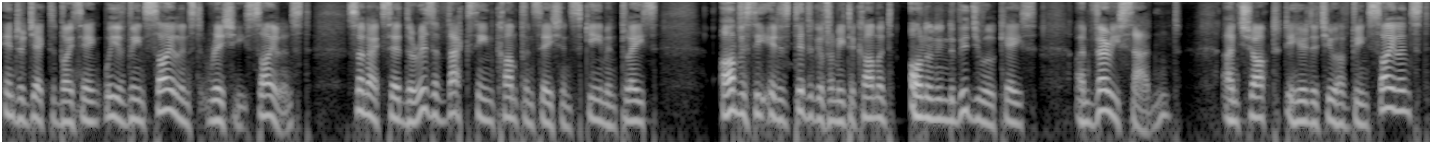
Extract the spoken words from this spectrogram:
interjected by saying, We have been silenced, Rishi, silenced. Sunak said there is a vaccine compensation scheme in place. Obviously, it is difficult for me to comment on an individual case. I'm very saddened and shocked to hear that you have been silenced.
